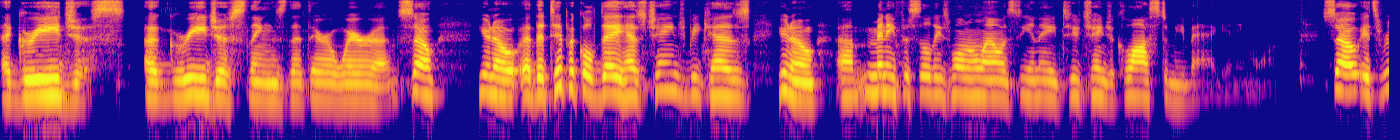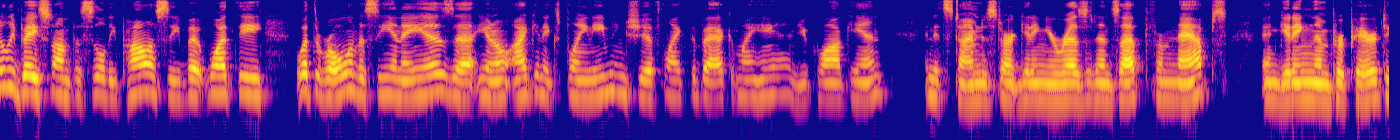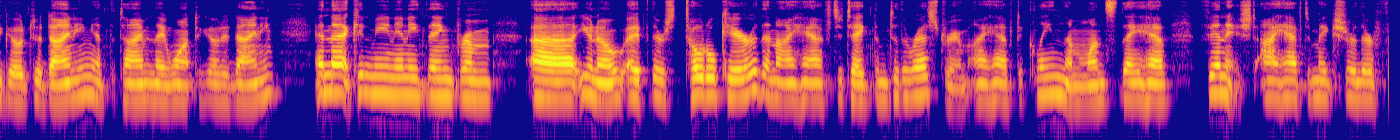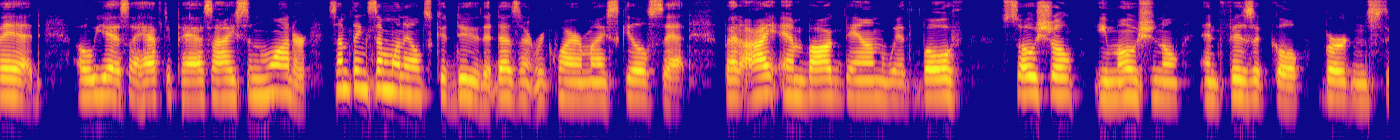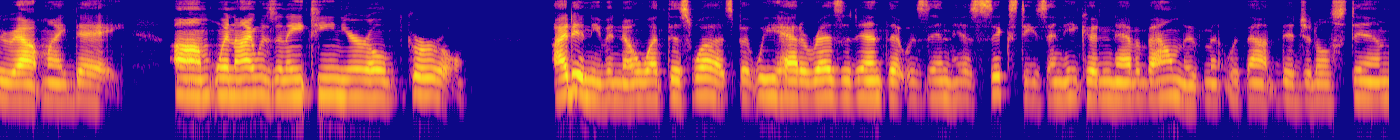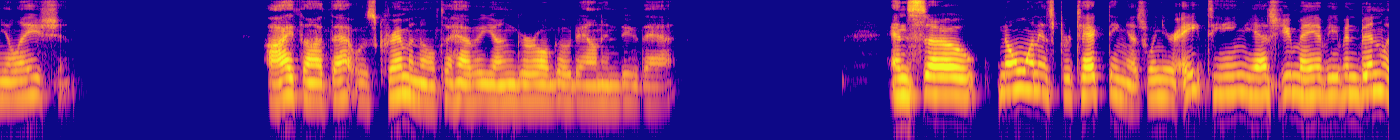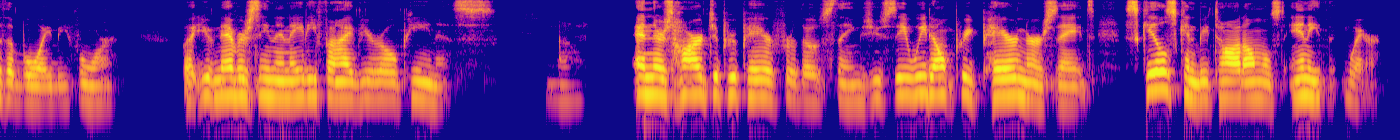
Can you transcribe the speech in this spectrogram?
egregious, egregious things that they're aware of. So, you know, uh, the typical day has changed because, you know, uh, many facilities won't allow a CNA to change a colostomy bag so it's really based on facility policy, but what the what the role of a CNA is, uh, you know, I can explain evening shift like the back of my hand. You clock in, and it's time to start getting your residents up from naps and getting them prepared to go to dining at the time they want to go to dining. And that can mean anything from, uh, you know, if there's total care, then I have to take them to the restroom. I have to clean them once they have finished. I have to make sure they're fed. Oh, yes, I have to pass ice and water, something someone else could do that doesn't require my skill set. But I am bogged down with both social, emotional, and physical burdens throughout my day. Um, when I was an 18 year old girl, I didn't even know what this was, but we had a resident that was in his 60s and he couldn't have a bowel movement without digital stimulation. I thought that was criminal to have a young girl go down and do that. And so no one is protecting us. When you're 18, yes, you may have even been with a boy before, but you've never seen an 85 year old penis. No. And there's hard to prepare for those things. You see, we don't prepare nurse aides. Skills can be taught almost anywhere.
